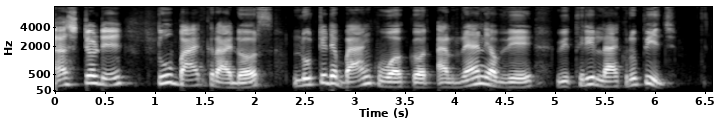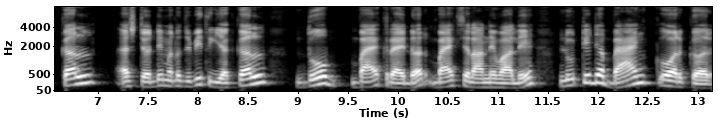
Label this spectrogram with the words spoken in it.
yesterday two bike riders looted a bank worker and ran away with three lakh rupees कल एस्टरडे मतलब जो बीत गया, कल दो बाइक राइडर बाइक चलाने वाले लूटेड या बैंक वर्कर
